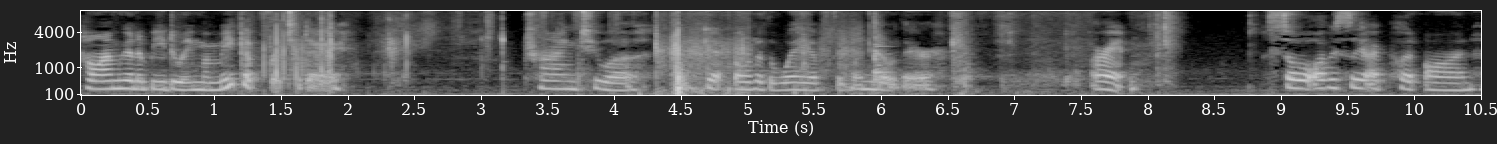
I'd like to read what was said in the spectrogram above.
how I'm to be doing my makeup for today. Trying to uh, get out of the way of the window there. Alright, so obviously I put on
